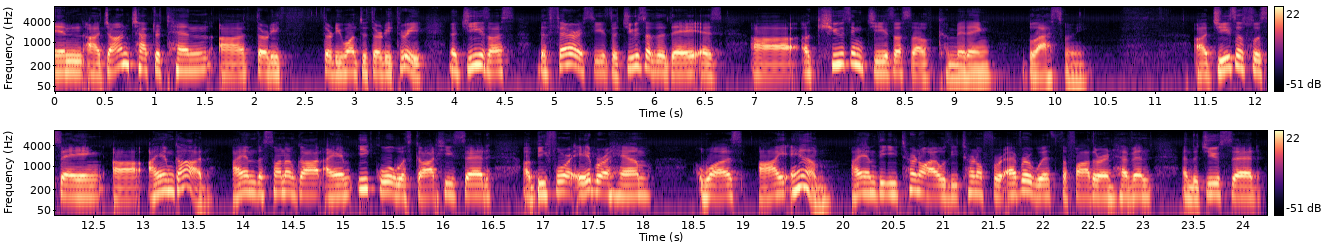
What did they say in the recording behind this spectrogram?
in uh, John chapter 10, uh, 30, 31 to 33, Now, Jesus, the Pharisees, the Jews of the day, is uh, accusing Jesus of committing blasphemy. Uh, Jesus was saying, uh, I am God. I am the Son of God. I am equal with God. He said, uh, Before Abraham was, I am. I am the eternal. I was eternal forever with the Father in heaven. And the Jews said,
